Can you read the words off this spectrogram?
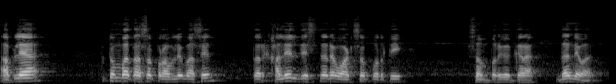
आपल्या कुटुंबात असा प्रॉब्लेम असेल तर खालील दिसणाऱ्या व्हॉट्सअपवरती संपर्क करा. धन्यवाद.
